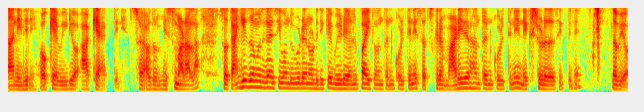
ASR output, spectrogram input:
ನಾನಿದ್ದೀನಿ. ಓಕೆ ವೀಡಿಯೋ ಹಾಕೇ ಹಾಕ್ತೀನಿ. ಸೊ ಯಾವುದು ಮಿಸ್ ಮಾಡಲ್ಲ. So thank you so much guys ಈ ಒಂದು ವೀಡಿಯೋ ನೋಡಿದಕ್ಕೆ ವೀಡಿಯೋ ಹೆಲ್ಪ್ ಆಯಿತು ಅಂತ ಅಂದ್ಕೊಳ್ತೀನಿ ಸಬ್ಸ್ಕ್ರೈಬ್ ಮಾಡಿದಿರ ಅಂತ ಅಂದ್ಕೊಳ್ತೀನಿ ನೆಕ್ಸ್ಟ್ ವೀಡಿಯೋದಲ್ಲಿ ಸಿಗ್ತೀನಿ. ಲವ್ ಯು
